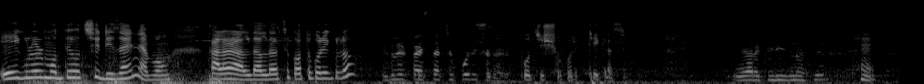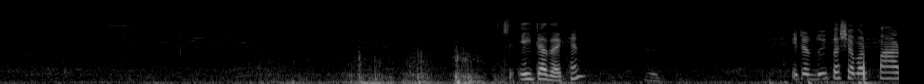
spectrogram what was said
এইগুলোর মধ্যে হচ্ছে ডিজাইন এবং কালার আলাদা আলাদা আছে। কত করে এগুলো? এগুলোর প্রাইস থাকছে পঁচিশশো টাকা। পঁচিশশো করে ঠিক আছে। এই আর একটা ডিজাইন আছে। হ্যাঁ। আচ্ছা, এইটা দেখেন। এটার দুই পাশে আবার পার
